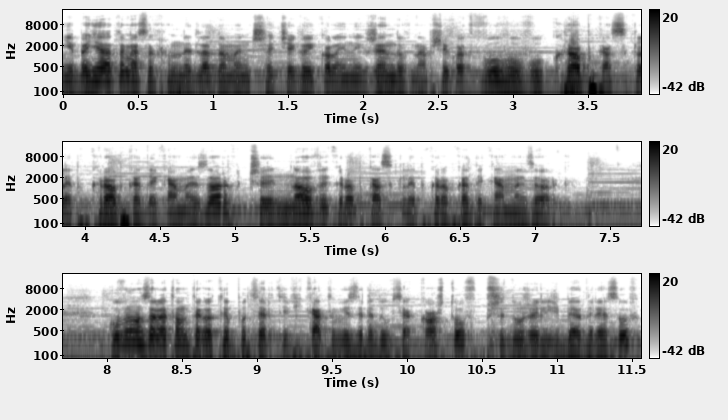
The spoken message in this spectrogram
Nie będzie natomiast ochronny dla domen trzeciego i kolejnych rzędów, np. www.sklep.dkmezorg czy nowy.sklep.dkmezorg. Główną zaletą tego typu certyfikatów jest redukcja kosztów przy dużej liczbie adresów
